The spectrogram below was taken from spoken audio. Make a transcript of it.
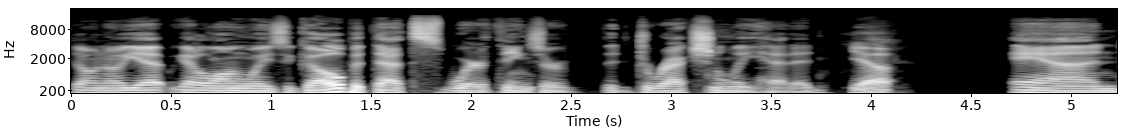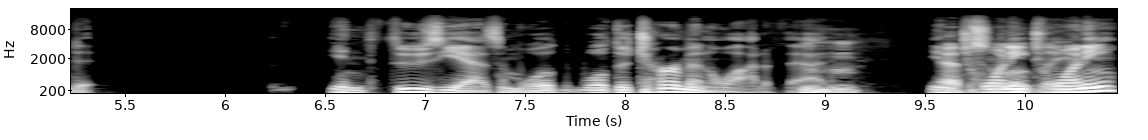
Don't know yet. We got a long ways to go, but that's where things are directionally headed. Yeah. And enthusiasm will will determine a lot of that. Mhm. In Absolutely. 2020,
